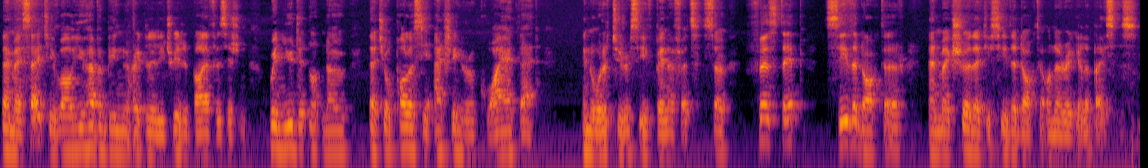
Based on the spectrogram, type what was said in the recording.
they may say to you, well, you haven't been regularly treated by a physician when you did not know that your policy actually required that in order to receive benefits. So, first step, see the doctor and make sure that you see the doctor on a regular basis.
